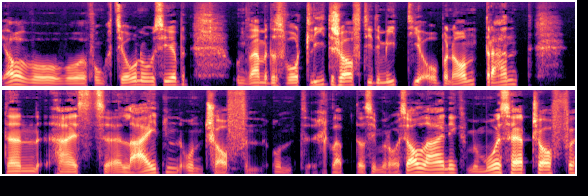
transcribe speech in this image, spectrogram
ja, wo, wo eine Funktion ausüben. Und wenn man das Wort Leidenschaft in der Mitte oben antrennt, dann heißt es äh, Leiden und Schaffen. Und ich glaube, da sind wir uns alle einig. Man muss hart schaffen.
